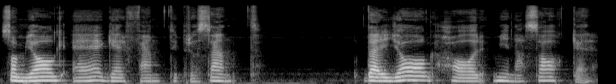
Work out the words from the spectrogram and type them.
som jag äger 50 procent. Där jag har mina saker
